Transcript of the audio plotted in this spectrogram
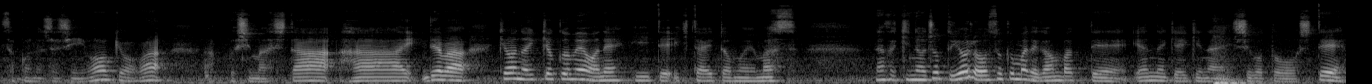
そこの写真を今日はアップしました。はい。では今日の1曲目をね弾いていきたいと思います。なんか昨日ちょっと夜遅くまで頑張ってやんなきゃいけない仕事をして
